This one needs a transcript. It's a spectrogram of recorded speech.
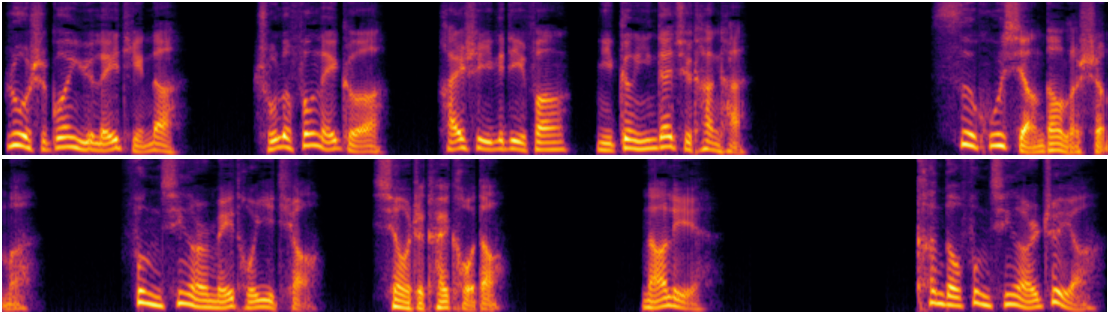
若是关于雷霆的，除了风雷阁，还是一个地方你更应该去看看。似乎想到了什么，凤青儿眉头一挑，笑着开口道：“哪里？”看到凤青儿这样，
